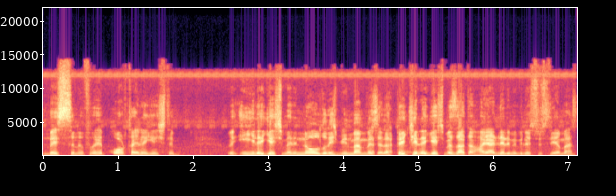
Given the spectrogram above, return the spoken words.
5 sınıfı hep ortayla geçtim. Ve iyi ile geçmenin ne olduğunu hiç bilmem mesela. Peki ile geçme zaten hayallerimi bile süsleyemez.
